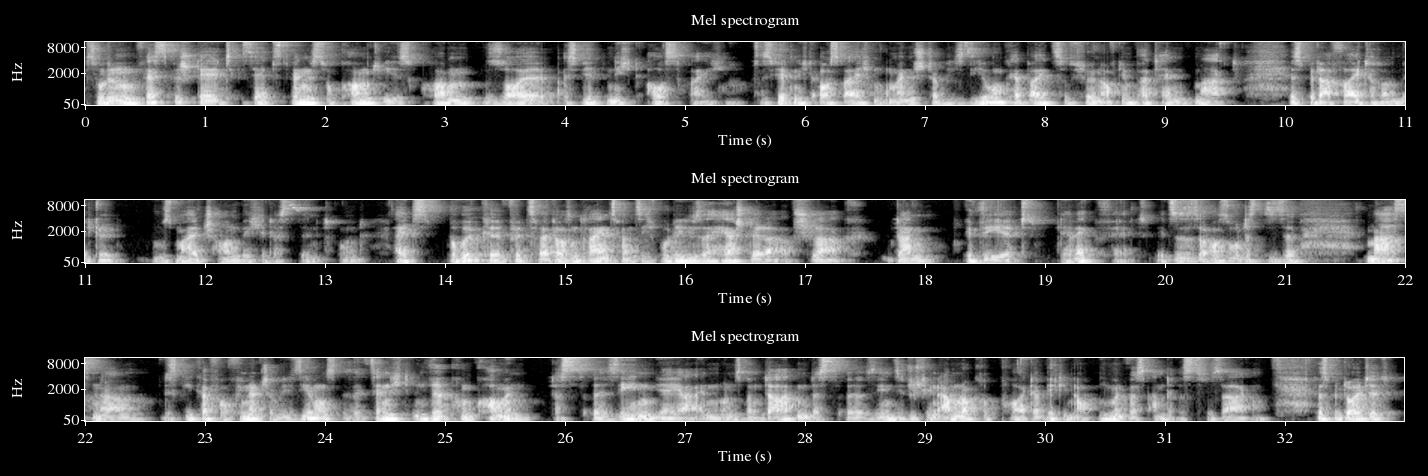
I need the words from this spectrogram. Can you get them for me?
Es wurde nun festgestellt, selbst wenn es so kommt, wie es kommen soll, es wird nicht ausreichen. Es wird nicht ausreichen, um eine Stabilisierung herbeizuführen auf dem Patentmarkt. Es bedarf weiterer Mittel. Muss man halt schauen, welche das sind. Und als Brücke für 2023 wurde dieser Herstellerabschlag dann gewählt, der wegfällt. Jetzt ist es aber so, dass diese Maßnahmen des GKV Finanzstabilisierungsgesetzes ja nicht in Wirkung kommen. Das äh, sehen wir ja in unseren Daten. Das äh, sehen Sie durch den Amlog-Report. Da wird Ihnen auch niemand was anderes zu sagen. Das bedeutet,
